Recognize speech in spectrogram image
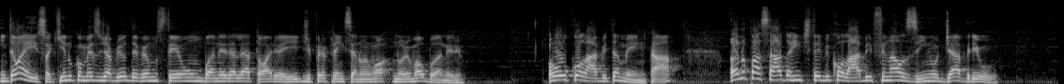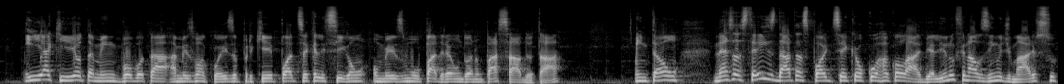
Então é isso, aqui no começo de abril devemos ter um banner aleatório aí, de preferência normal, normal banner. Ou collab também, tá? Ano passado a gente teve collab finalzinho de abril. E aqui eu também vou botar a mesma coisa, porque pode ser que eles sigam o mesmo padrão do ano passado, tá? Então, nessas três datas pode ser que ocorra collab. Ali no finalzinho de março,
